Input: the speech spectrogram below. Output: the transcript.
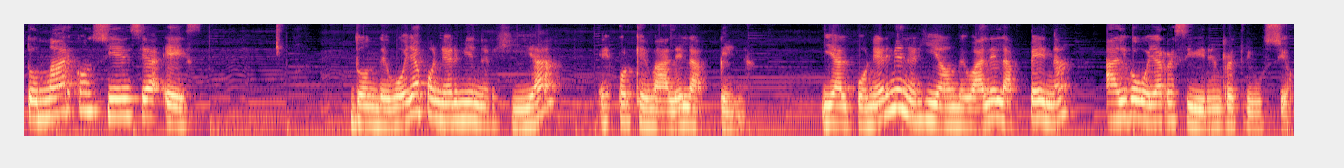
tomar conciencia, es donde voy a poner mi energía, es porque vale la pena. Y al poner mi energía donde vale la pena, algo voy a recibir en retribución.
